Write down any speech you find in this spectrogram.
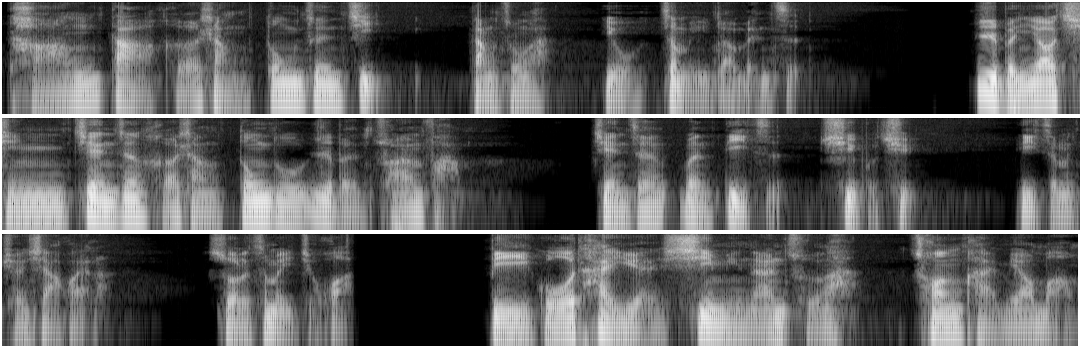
唐大和尚东征记》当中啊，有这么一段文字：日本邀请鉴真和尚东渡日本传法，鉴真问弟子去不去，弟子们全吓坏了，说了这么一句话：“彼国太远，性命难存啊！沧海渺茫，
